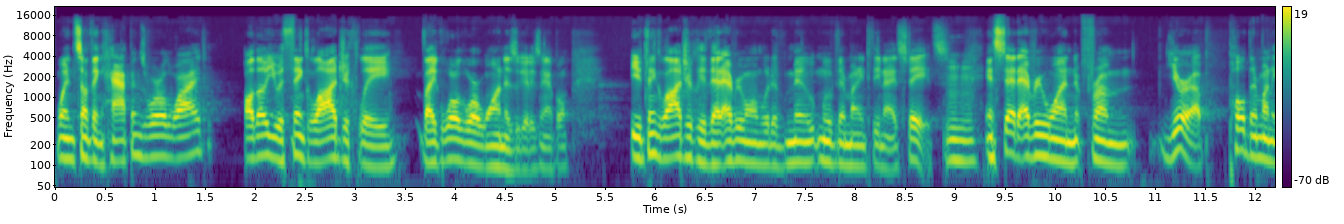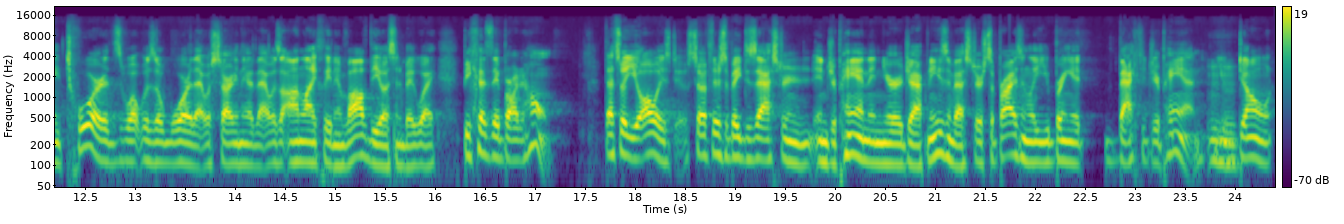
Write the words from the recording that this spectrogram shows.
when something happens worldwide, although you would think logically, like World War One is a good example you'd think logically that everyone would have mo- moved their money to the United States. Instead, everyone from Europe pulled their money towards what was a war that was starting there that was unlikely to involve the U.S. in a big way because they brought it home. That's what you always do. So if there's a big disaster in, in Japan and you're a Japanese investor, surprisingly, you bring it back to Japan. You don't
